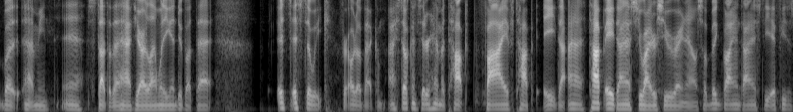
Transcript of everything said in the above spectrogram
but I mean, eh, stopped at that half yard line. What are you gonna do about that? It's it's the week for Odell Beckham. I still consider him a top five, top eight, uh, top eight dynasty wide receiver right now. So big buy in dynasty if he's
